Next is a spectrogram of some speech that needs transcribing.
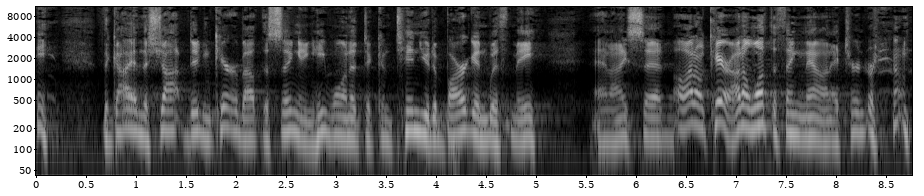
the guy in the shop didn't care about the singing. He wanted to continue to bargain with me and I said, Oh, I don't care. I don't want the thing now. And I turned around,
